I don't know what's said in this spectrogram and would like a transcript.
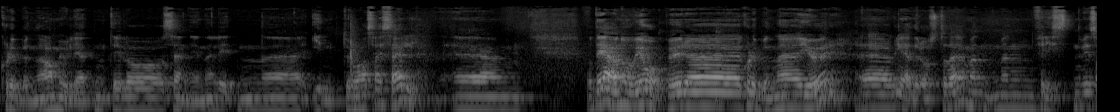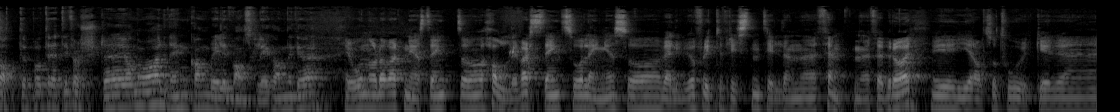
klubbene har muligheten til å sende inn en liten eh, intro av seg selv. Eh, og Det er jo noe vi håper eh, klubbene gjør. og gleder oss til det. Men, men fristen vi satte på 31.1, den kan bli litt vanskelig, kan den ikke det? Jo, når det har vært nedstengt og halvlig vært stengt så lenge, så velger vi å flytte fristen til den 15.2. Vi gir altså to uker eh,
